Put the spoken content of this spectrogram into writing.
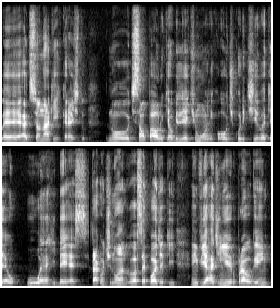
é, adicionar aqui crédito no de São Paulo, que é o bilhete único, ou de Curitiba, que é o URBS. Tá, continuando. Você pode aqui enviar dinheiro para alguém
